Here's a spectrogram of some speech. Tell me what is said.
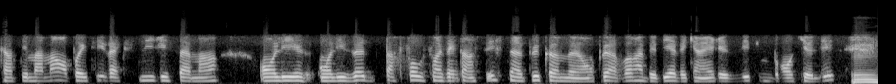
quand les mamans n'ont pas été vaccinées récemment, on les on les a parfois aux soins intensifs. C'est un peu comme euh, on peut avoir un bébé avec un RSV et une bronchiolite, hmm.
